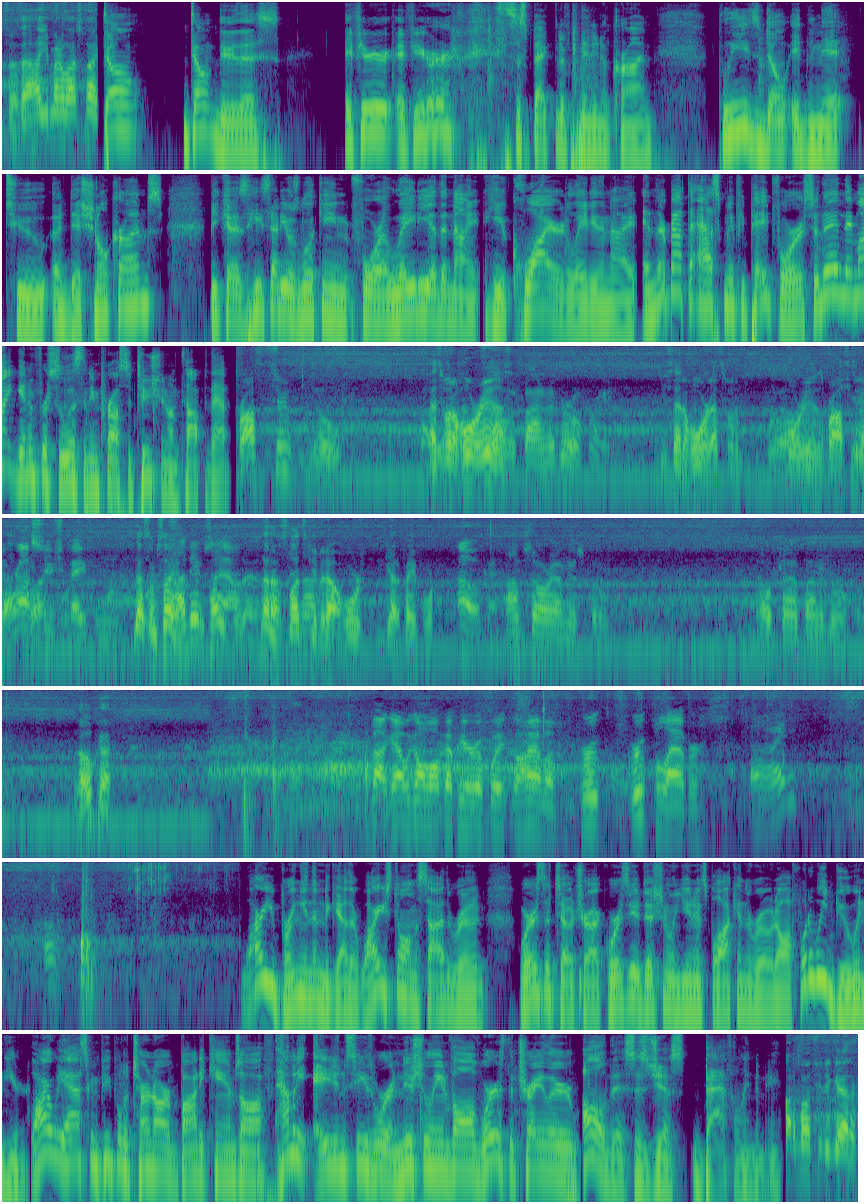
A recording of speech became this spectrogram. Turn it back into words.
So is that how you met her last night? Don't don't do this. If you're if you're suspected of committing a crime, please don't admit to additional crimes because he said he was looking for a lady of the night. He acquired a lady of the night and they're about to ask him if he paid for her. So then they might get him for soliciting prostitution on top of that. Prostitute? No. That's what a whore is. I was finding a girlfriend. You said a whore. That's what a Well, whore is. A prostitute. yeah. Prostitutes you pay for them. That's what I'm saying. I didn't pay for that. No, no. So let's give it out. Whores you got to pay for. Oh, okay. I'm sorry I misspoke. I was trying to find a girlfriend. Okay. How about, gal, we're gonna walk up here real quick. Gonna have a group group palaver. Alright. Oh. Why are you bringing them together? Why are you still on the side of the road? Where's the tow truck? Where's the additional units blocking the road off? What are we doing here? Why are we asking people to turn our body cams off? How many agencies were initially involved? Where's the trailer? All of this is just baffling to me. Out of both of you together.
